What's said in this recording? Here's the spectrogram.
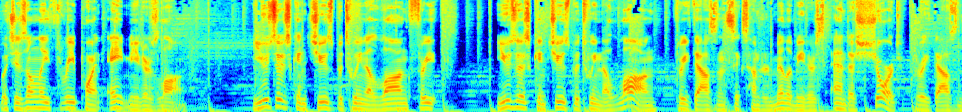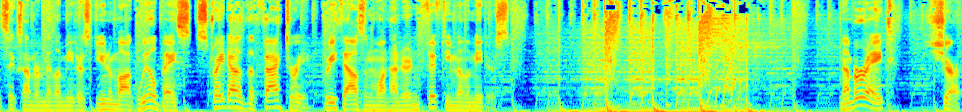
which is only 3.8 meters long. Users can choose between a long 3 Users can choose between a long 3,600 mm and a short 3,600 mm Unimog wheelbase straight out of the factory 3,150 mm. Number 8. Sherp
